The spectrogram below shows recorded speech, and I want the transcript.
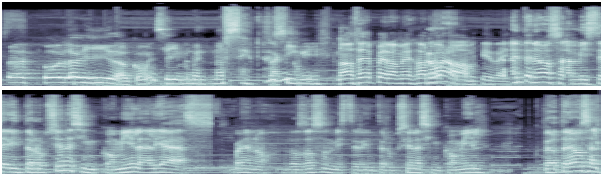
trajo la vida. ¿O cómo así? Bueno, no sé, prosigue. No sé, pero mejor Pero no bueno, también tenemos a Mr. Interrupciones 5000, alias. Bueno, los dos son Mr. Interrupciones 5000. Pero tenemos al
